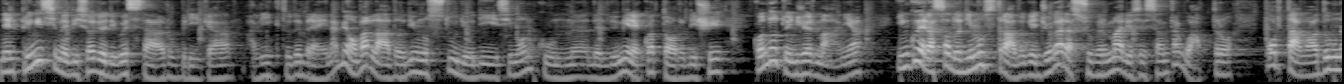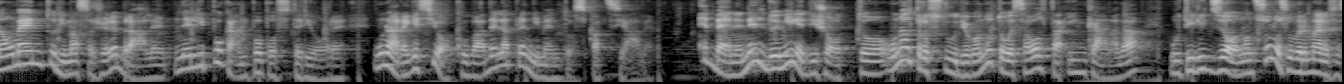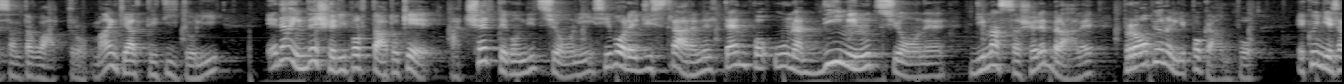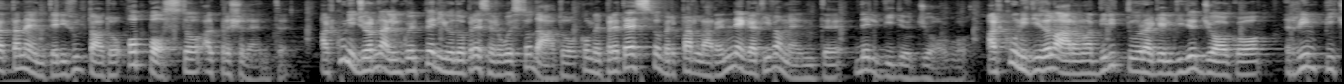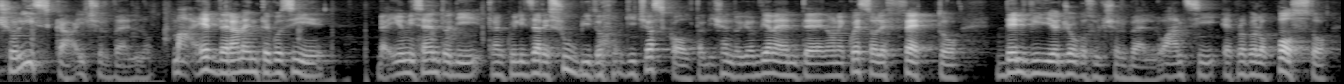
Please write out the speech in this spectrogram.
Nel primissimo episodio di questa rubrica, A Link to the Brain, abbiamo parlato di uno studio di Simon Kuhn del 2014 condotto in Germania in cui era stato dimostrato che giocare a Super Mario 64 portava ad un aumento di massa cerebrale nell'ippocampo posteriore, un'area che si occupa dell'apprendimento spaziale. Ebbene, nel 2018 un altro studio condotto questa volta in Canada utilizzò non solo Super Mario 64, ma anche altri titoli ed ha invece riportato che a certe condizioni si può registrare nel tempo una diminuzione di massa cerebrale proprio nell'ippocampo e quindi esattamente il risultato opposto al precedente. Alcuni giornali in quel periodo presero questo dato come pretesto per parlare negativamente del videogioco. Alcuni titolarono addirittura che il videogioco rimpicciolisca il cervello. Ma è veramente così? Beh, io mi sento di tranquillizzare subito chi ci ascolta dicendo che ovviamente non è questo l'effetto del videogioco sul cervello, anzi è proprio l'opposto.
